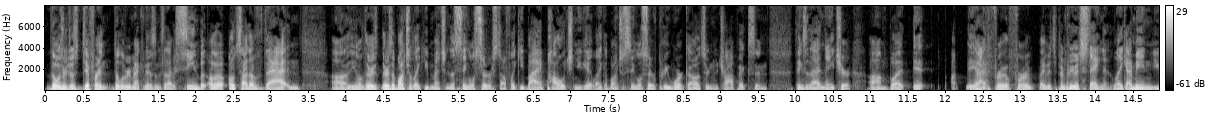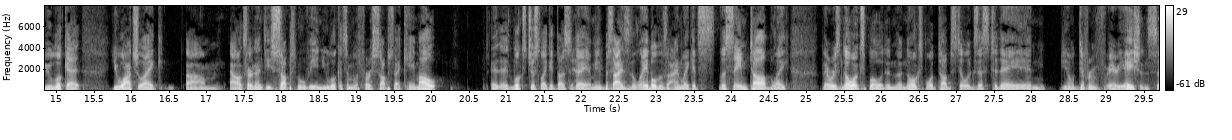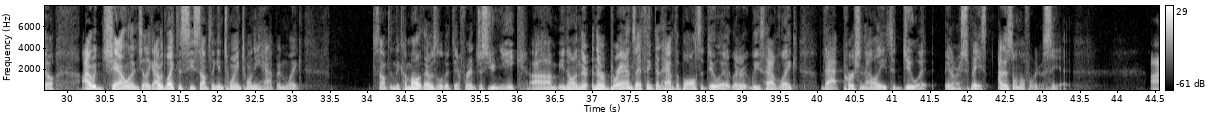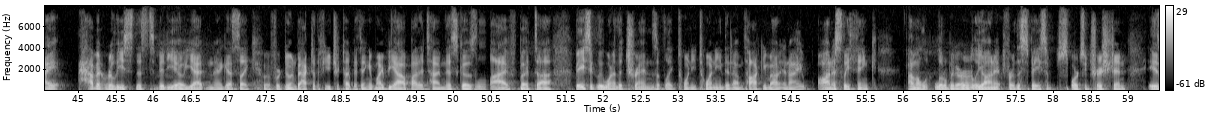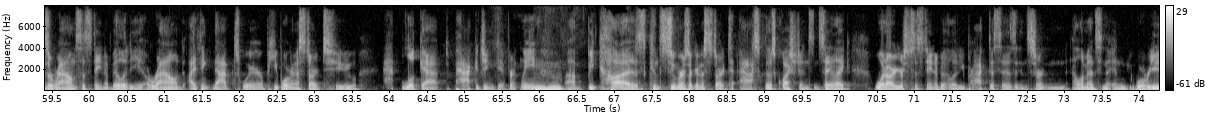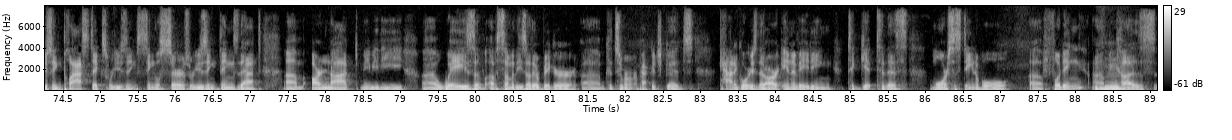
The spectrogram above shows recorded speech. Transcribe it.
those are just different delivery mechanisms that I've seen. But other outside of that and uh, you know, there's there's a bunch of like you mentioned the single serve stuff. Like you buy a pouch and you get like a bunch of single serve pre workouts or nootropics and things of that nature. Um, but it, yeah, for for I mean, it's been pretty much stagnant. Like I mean, you look at you watch like um, Alex Ardenti's Sups movie and you look at some of the first Sups that came out. It, it looks just like it does today. I mean, besides the label design, like it's the same tub. Like there was NO-Xplode and the NO-Xplode tub still exists today in you know different variations so i would challenge like i would like to see something in 2020 happen like something to come out that was a little bit different, just unique. Um, you know, and there and there are brands I think that have the balls to do it, or at least have like that personality to do it in our space. I just don't know if we're going to see it. I haven't released this video yet, and I guess like if we're doing Back to the Future type of thing, it might be out by the time this goes live. But uh, basically, one of the trends of like 2020 that I'm talking about, and I honestly think I'm a little bit early on it for the space of sports nutrition is around sustainability. Around, I think that's where people are going to start to look at packaging differently mm-hmm. um, because consumers are going to start to ask those questions and say like what are your sustainability practices in certain elements and, and we're using plastics we're using single serves we're using things that um, are not maybe the uh, ways of, of some of these other bigger um, consumer packaged goods categories that are innovating to get to this more sustainable uh, footing uh, mm-hmm. because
